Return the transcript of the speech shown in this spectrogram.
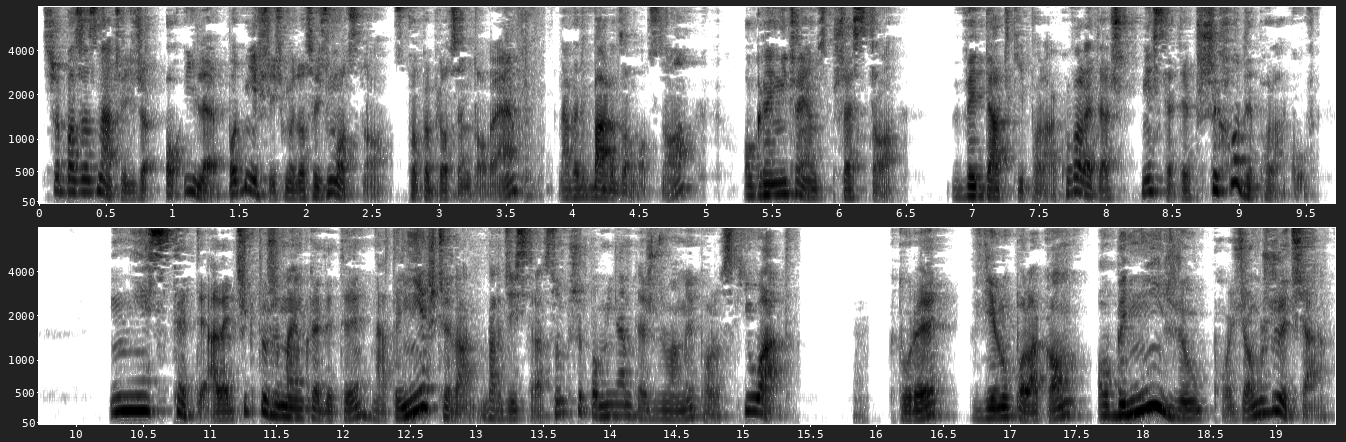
Trzeba zaznaczyć, że o ile podnieśliśmy dosyć mocno stopy procentowe, nawet bardzo mocno, ograniczając przez to wydatki Polaków, ale też niestety przychody Polaków. Niestety, ale ci, którzy mają kredyty, na tym jeszcze bardziej stracą. Przypominam też, że mamy Polski Ład, który wielu Polakom obniżył poziom życia.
